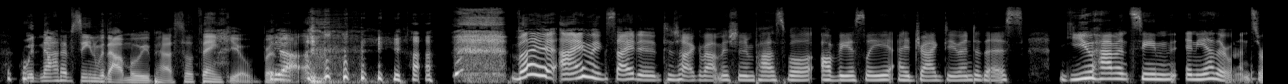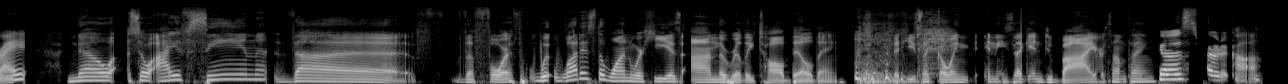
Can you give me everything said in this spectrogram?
would not have seen without MoviePass. So thank you for yeah. that. yeah. But I'm excited to talk about Mission Impossible. Obviously, I dragged you into this. You haven't seen any other ones, right? No, so I have seen the the fourth. Wh- what is the one where he is on the really tall building that he's like going and he's like in Dubai or something? Ghost Protocol.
